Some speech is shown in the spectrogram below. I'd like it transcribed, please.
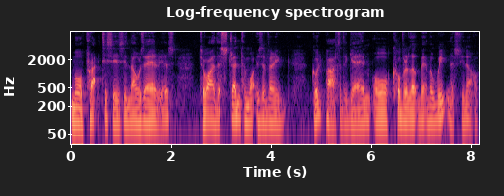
more practices in those areas to either strengthen what is a very good part of the game or cover a little bit of a weakness, you know.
